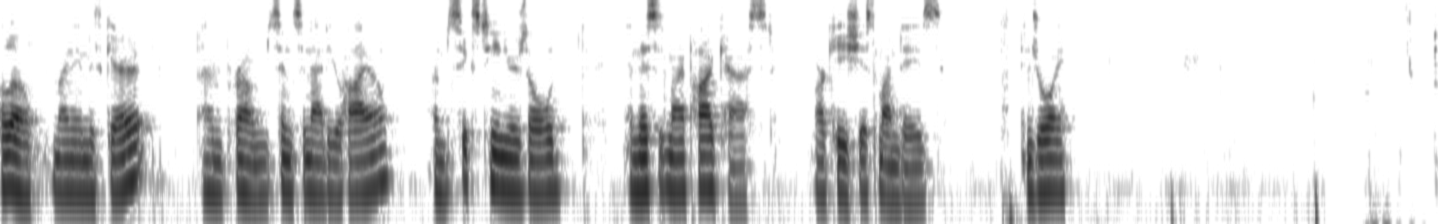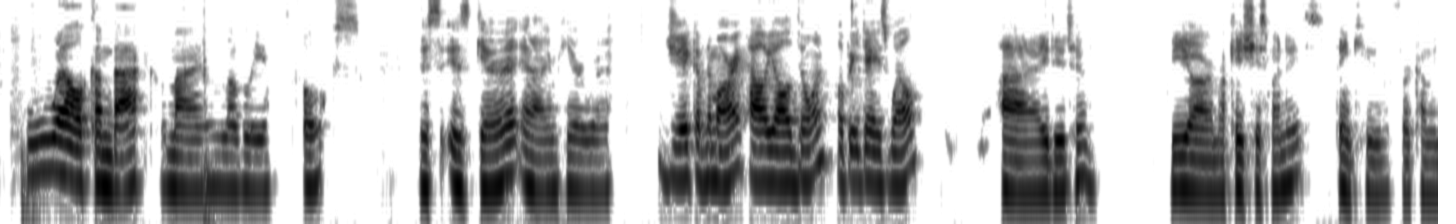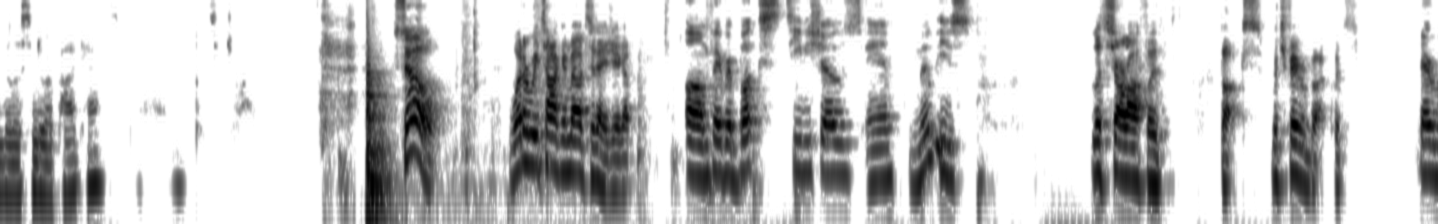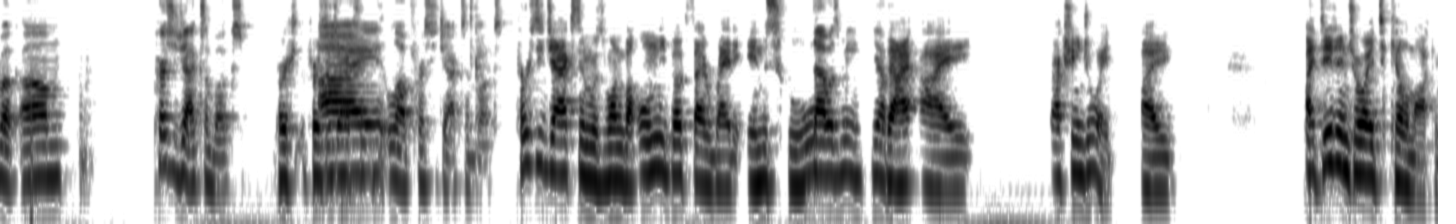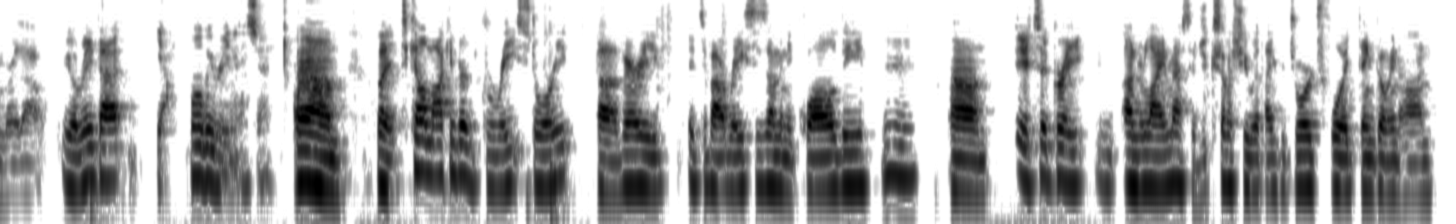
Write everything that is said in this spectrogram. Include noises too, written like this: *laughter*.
Hello, my name is Garrett. I'm from Cincinnati, Ohio. I'm 16 years old, and this is my podcast, Marcasious Mondays. Enjoy. Welcome back, my lovely folks. This is Garrett, and I'm here with Jacob Namari. How y'all doing? Hope your day is well. I do too. We are Marcasious Mondays. Thank you for coming to listen to our podcast. And please enjoy. So, what are we talking about today, Jacob? Um, favorite books, TV shows, and movies. Let's start off with books. What's your favorite book? What's Favorite book. Um, Percy Jackson books. Per- Percy Jackson? I love Percy Jackson books. Percy Jackson was one of the only books I read in school That was me. Yeah. that I actually enjoyed. I I did enjoy To Kill a Mockingbird though. You'll read that. yeah. We'll be reading it soon. Um, but To Kill a Mockingbird, great story. Uh, very. It's about racism and equality. Mm-hmm. Um, it's a great underlying message, especially with like the George Floyd thing going on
